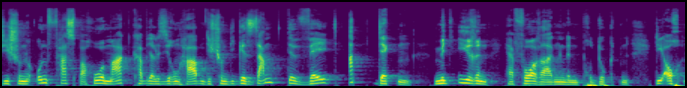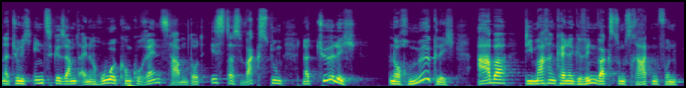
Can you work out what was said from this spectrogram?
die schon eine unfassbar hohe Marktkapitalisierung haben, die schon die gesamte Welt abdecken mit ihren hervorragenden Produkten, die auch natürlich insgesamt eine hohe Konkurrenz haben. Dort ist das Wachstum natürlich noch möglich, aber die machen keine Gewinnwachstumsraten von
